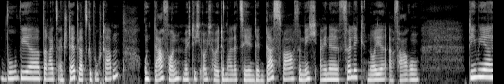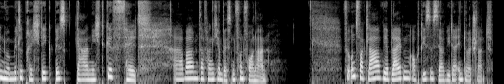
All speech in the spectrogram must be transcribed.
wo wir bereits einen Stellplatz gebucht haben. Und davon möchte ich euch heute mal erzählen, denn das war für mich eine völlig neue Erfahrung, die mir nur mittelprächtig bis gar nicht gefällt. Aber da fange ich am besten von vorne an. Für uns war klar, wir bleiben auch dieses Jahr wieder in Deutschland.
